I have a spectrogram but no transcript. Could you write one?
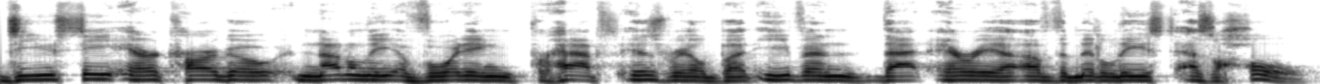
do you see air cargo not only avoiding perhaps Israel, but even that area of the Middle East as a whole?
